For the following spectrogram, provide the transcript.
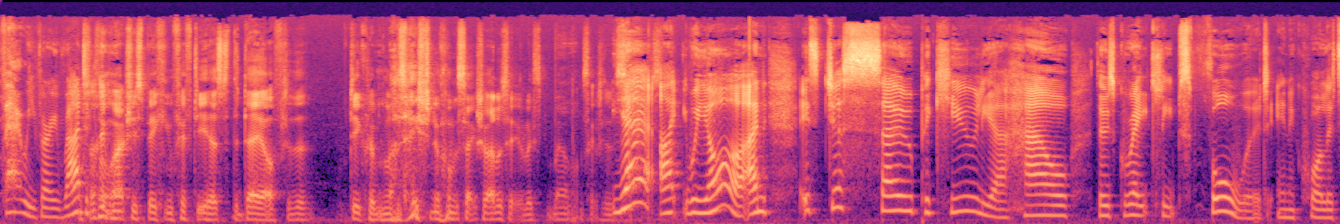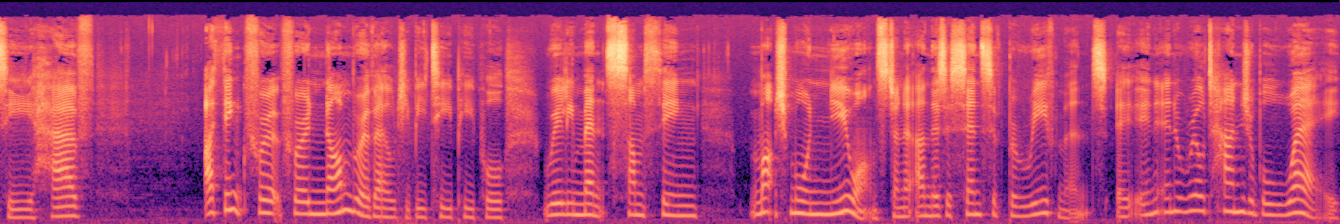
very, very radical. I think we're actually speaking 50 years to the day after the decriminalisation of homosexuality, at least male homosexuality. Yeah, I, we are. And it's just so peculiar how those great leaps forward in equality have. I think for for a number of LGBT people, really meant something much more nuanced and, and there's a sense of bereavement in, in a real tangible way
